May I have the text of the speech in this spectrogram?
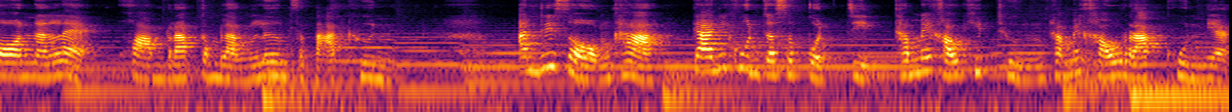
ตอนนั้นแหละความรักกำลังเริ่มสตาร์ทขึ้น อันที่สองค่ะ การที่คุณจะสะกดจิตทำให้เขาคิดถึงทำให้เขารักคุณเนี่ย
